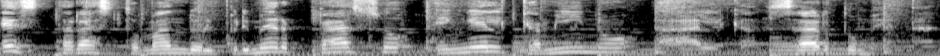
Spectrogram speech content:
estarás tomando el primer paso en el camino a alcanzar tu meta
